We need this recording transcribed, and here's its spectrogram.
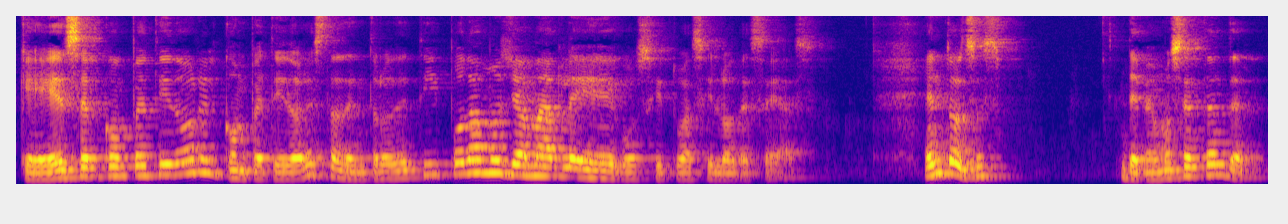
¿Qué es el competidor? El competidor está dentro de ti. Podamos llamarle ego si tú así lo deseas. Entonces, debemos entender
